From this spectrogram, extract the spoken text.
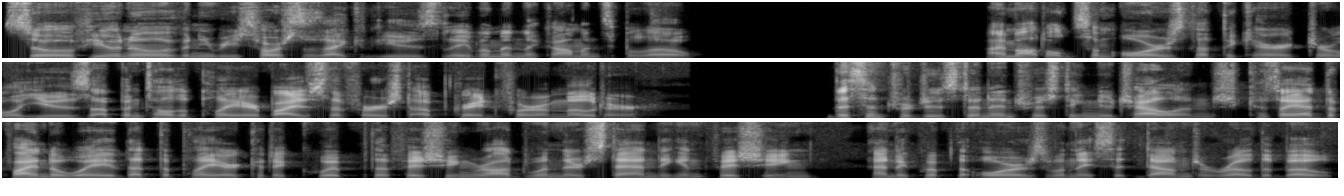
So if you know of any resources I could use, leave them in the comments below. I modeled some oars that the character will use up until the player buys the first upgrade for a motor. This introduced an interesting new challenge, because I had to find a way that the player could equip the fishing rod when they're standing and fishing, and equip the oars when they sit down to row the boat.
